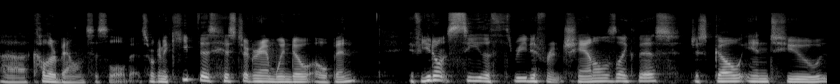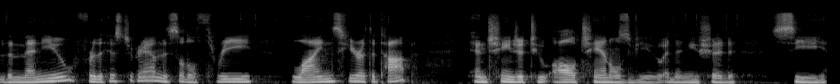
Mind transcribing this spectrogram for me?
uh, color balance this a little bit. So we're going to keep this histogram window open. If you don't see the three different channels like this, just go into the menu for the histogram, this little three lines here at the top, and change it to all channels view. And then you should see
